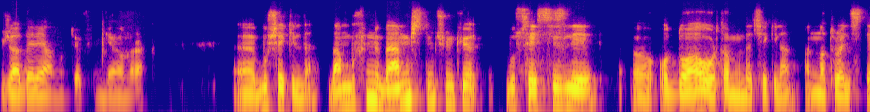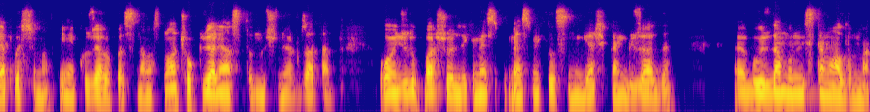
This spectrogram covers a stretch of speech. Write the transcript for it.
Mücadeleyi anlatıyor film genel olarak. E, bu şekilde. Ben bu filmi beğenmiştim çünkü bu sessizliği, e, o doğa ortamında çekilen hani naturalist yaklaşımı yine Kuzey Avrupa sinemasından çok güzel yansıttığını düşünüyorum. Zaten oyunculuk başroldeki Mads, Mads Mikkelsen'ın gerçekten güzeldi. E, bu yüzden bunu listeme aldım ben.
